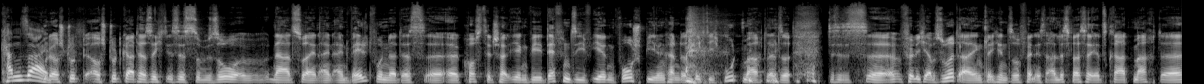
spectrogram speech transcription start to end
Kann sein. Gut, aus, Stutt aus Stuttgarter Sicht ist es sowieso äh, nahezu ein, ein, ein Weltwunder, dass äh, Kostic halt irgendwie defensiv irgendwo spielen kann, das richtig gut macht. Also das ist äh, völlig absurd eigentlich. Insofern ist alles, was er jetzt gerade macht, äh,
